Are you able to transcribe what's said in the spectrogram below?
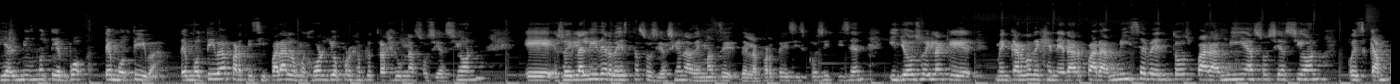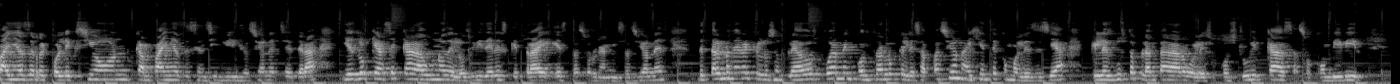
y al mismo tiempo te motiva, te motiva a participar. A lo mejor yo, por ejemplo, traje una asociación, eh, soy la líder de esta asociación, además de, la parte de Cisco Citizen, y yo soy la que me encargo de generar para mis eventos, para mi asociación, pues campañas de recolección, campañas de sensibilización, etcétera. Y es lo que hace cada uno de los líderes que trae estas organizaciones, de tal manera que los empleados puedan encontrar lo que les apasiona. Hay gente, como les decía, que les gusta plantar árboles o construir casas o convivir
